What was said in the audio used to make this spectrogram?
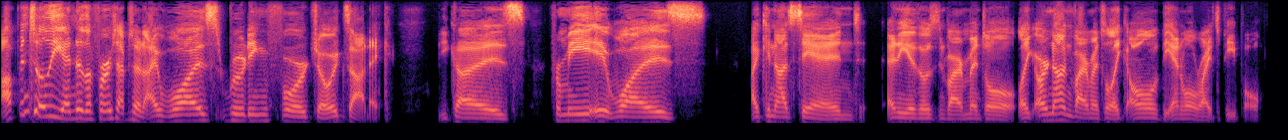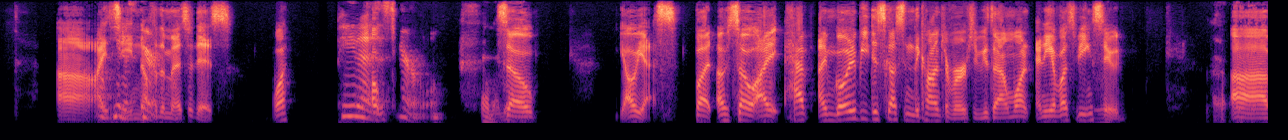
up until the end of the first episode, I was rooting for Joe Exotic because for me it was I cannot stand any of those environmental like or not environmental like all of the animal rights people. Uh, I Oh, see enough Steer. of them as it is. PETA Oh. is terrible. Oh. So, oh yes, but uh, so I have I'm going to be discussing the controversy because I don't want any of us being sued. Uh,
